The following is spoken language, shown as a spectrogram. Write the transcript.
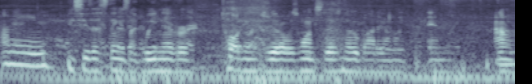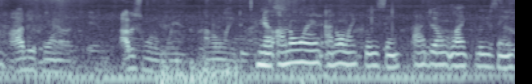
I mean, You see, this thing is like we never talk games we always won, so there's nobody on, and I don't. I just want to. I just want to win. I don't like doing. no, I don't win. I don't like losing. I don't like losing.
